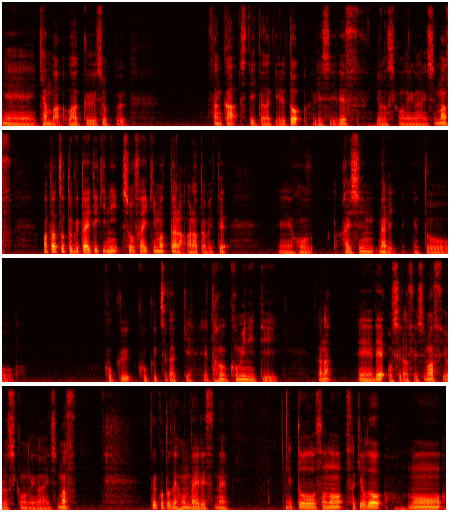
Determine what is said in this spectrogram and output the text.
えー、キャンバーワークショップ参加していただけると嬉しいです。よろしくお願いします。またちょっと具体的に詳細決まったら改めて、えー、配信なりえっと告告知だっけ？えっとコミュニティかな、えー、でお知らせします。よろしくお願いします。ということで本題ですね。えっとその先ほども、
